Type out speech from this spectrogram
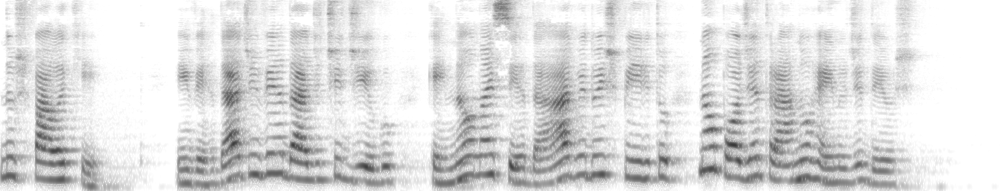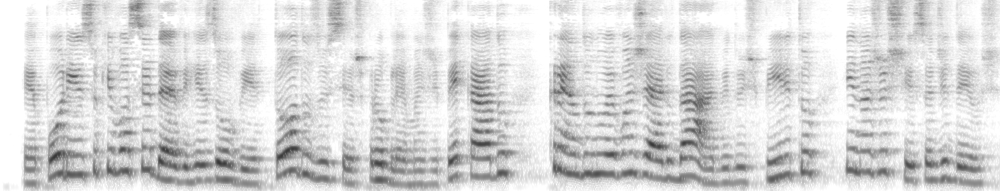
nos fala que, em verdade, em verdade te digo, quem não nascer da água e do Espírito não pode entrar no reino de Deus. É por isso que você deve resolver todos os seus problemas de pecado crendo no Evangelho da Água e do Espírito e na justiça de Deus.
